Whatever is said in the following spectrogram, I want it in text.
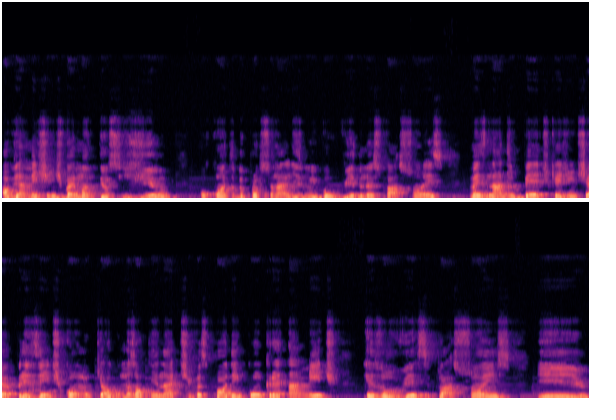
Obviamente, a gente vai manter o sigilo por conta do profissionalismo envolvido nas situações, mas nada impede que a gente apresente como que algumas alternativas podem concretamente resolver situações e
